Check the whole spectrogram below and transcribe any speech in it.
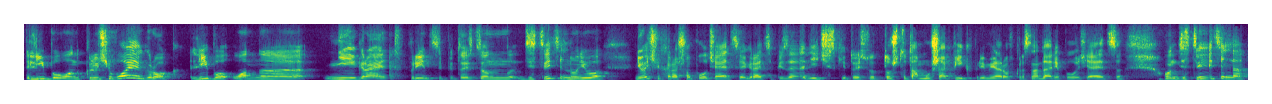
либо он ключевой игрок, либо он э, не играет в принципе. То есть он действительно, у него не очень хорошо получается играть эпизодически. То есть вот то, что там у Шапи, к примеру, в Краснодаре получается. Он действительно,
